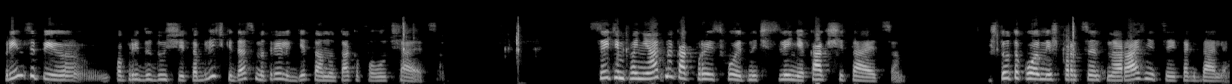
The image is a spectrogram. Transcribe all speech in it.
В принципе, по предыдущей табличке, да, смотрели, где-то оно так и получается. С этим понятно, как происходит начисление, как считается, что такое межпроцентная разница и так далее.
